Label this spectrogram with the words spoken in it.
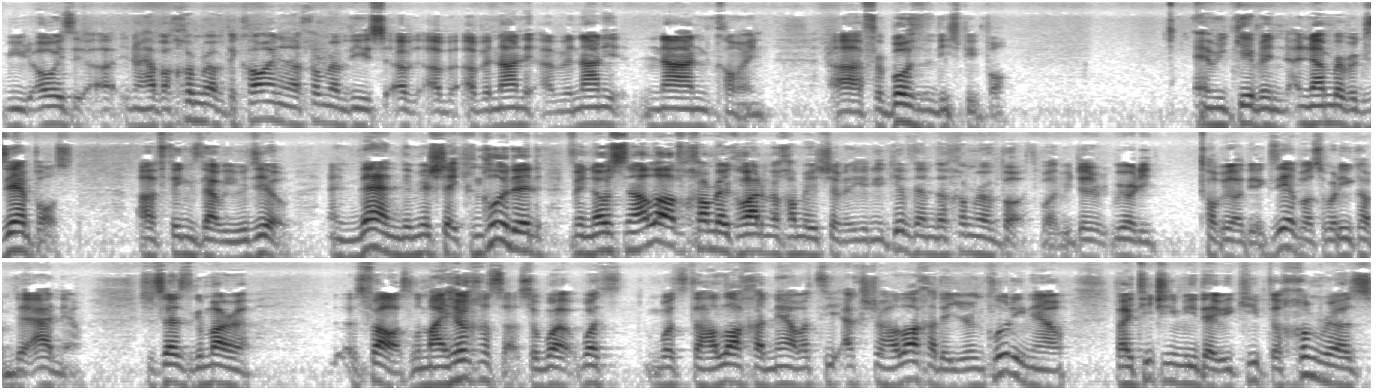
we'd always uh, you know have a chumrah of the Kohen and a chumrah of these of, of, of a non of a non non Kohen uh, for both of these people, and we gave a, number of examples of things that we would do. And then the Mishnah concluded, "V'nos and love chomre kohanim and chomre yisraelim." You're going to give them the chumrah of both. Well, we did, we already told you all the examples. So what do you come to add now? So says the Gemara as follows: So what, what's what's the halacha now? What's the extra halacha that you're including now by teaching me that we keep the chumras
